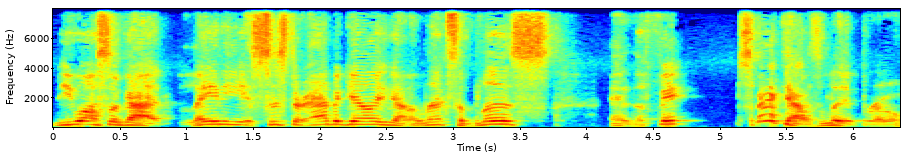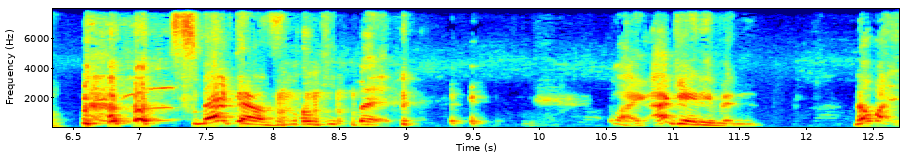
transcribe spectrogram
You also got Lady Sister Abigail. You got Alexa Bliss, and the. SmackDown's lit, bro. SmackDown's lit. like I can't even Nobody,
